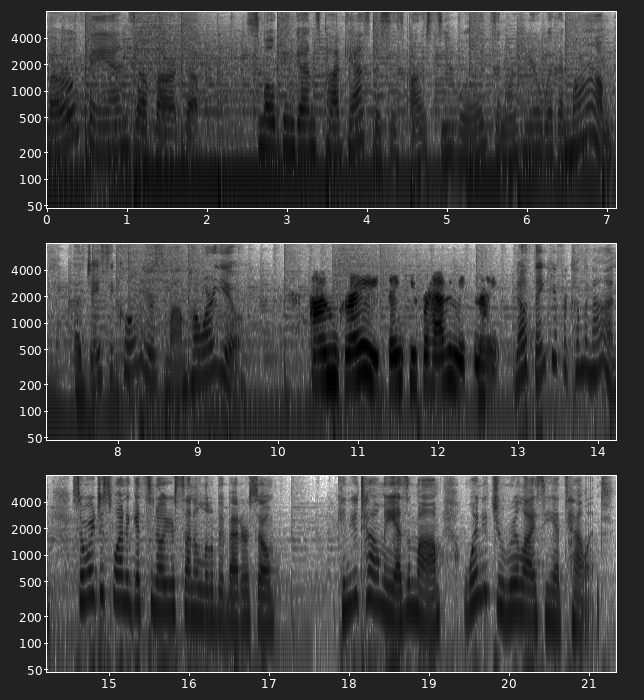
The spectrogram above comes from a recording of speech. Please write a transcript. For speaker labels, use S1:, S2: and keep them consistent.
S1: hello, fans of our, the Smoking Guns podcast. This is R.C. Woods, and we're here with a mom, a J.C. Collier's mom. How are you?
S2: I'm great. Thank you for having me tonight.
S1: No, thank you for coming on. So, we just want to get to know your son a little bit better. So, can you tell me, as a mom, when did you realize he had talent?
